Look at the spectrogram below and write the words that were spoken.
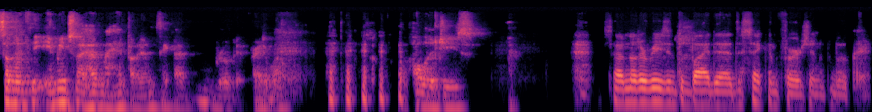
some of the image that I had in my head, but I don't think I wrote it very well. Apologies. so another reason to buy the the second version of the book.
